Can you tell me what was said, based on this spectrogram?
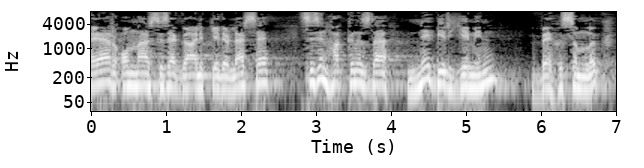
Eğer onlar size galip gelirlerse, sizin hakkınızda ne bir yemin ve hısımlık,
